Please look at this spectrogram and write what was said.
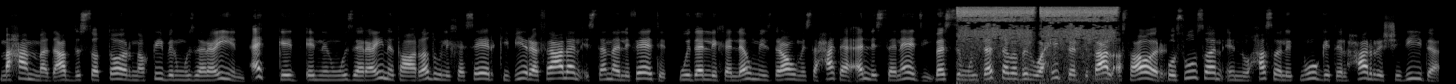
محمد عبد الستار نقيب المزارعين أكد إن المزارعين اتعرضوا لخسائر كبيرة فعلا السنة اللي فاتت وده اللي خلاهم يزرعوا مساحات أقل السنة دي. بس مش ده السبب الوحيد في ارتفاع الأسعار خصوصا إنه حصلت موجة الحر الشديدة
